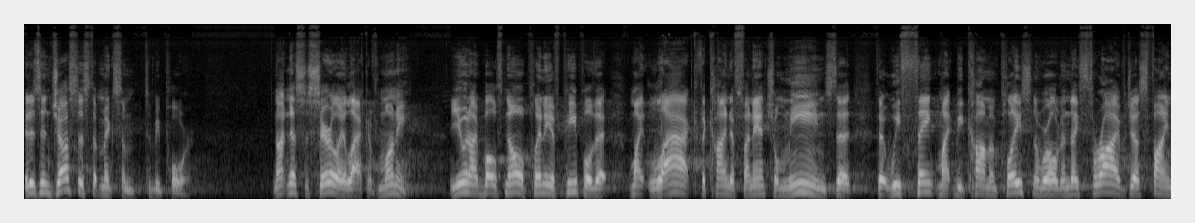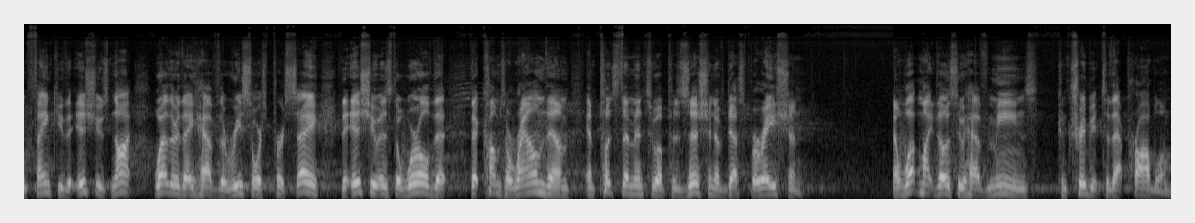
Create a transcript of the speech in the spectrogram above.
It is injustice that makes them to be poor, not necessarily a lack of money. You and I both know plenty of people that might lack the kind of financial means that, that we think might be commonplace in the world, and they thrive just fine, thank you. The issue is not whether they have the resource per se, the issue is the world that, that comes around them and puts them into a position of desperation. And what might those who have means contribute to that problem?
